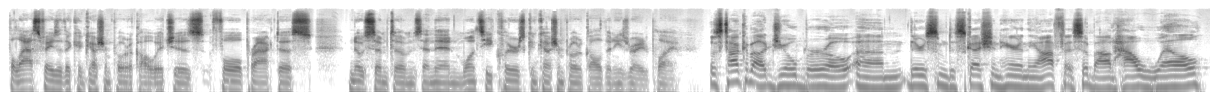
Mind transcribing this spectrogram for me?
the last phase of the concussion protocol, which is full practice, no symptoms, and then once he clears concussion protocol, then he's ready to play. Let's talk about Joe Burrow. Um, there's some discussion here in the office about how well,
